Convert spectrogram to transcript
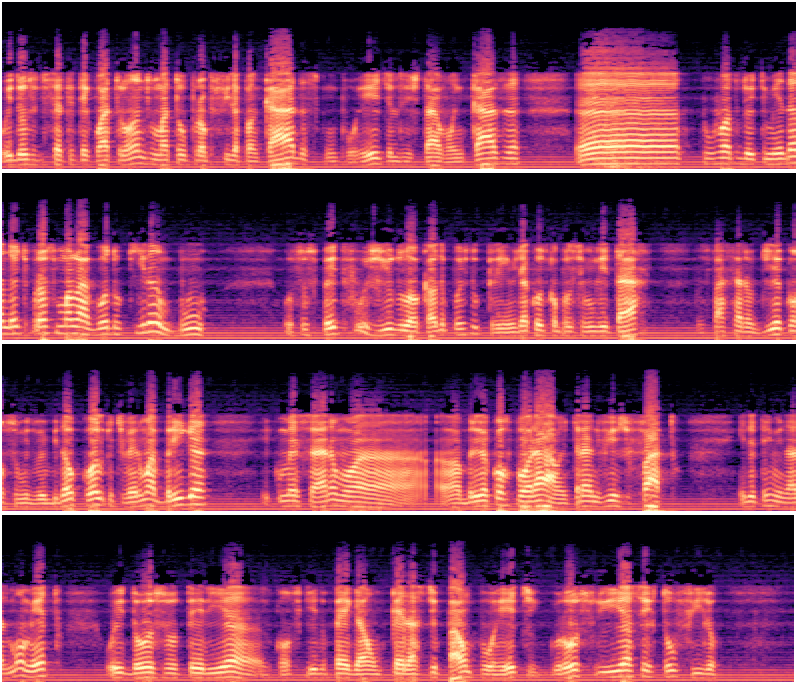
O idoso de 74 anos matou o próprio filho a pancadas com um porrete. Eles estavam em casa uh, por volta de 8 e meia da noite, próximo à lagoa do Quirambu. O suspeito fugiu do local depois do crime. De acordo com a Polícia Militar, passaram o dia consumindo bebida alcoólica, tiveram uma briga e começaram uma, uma briga corporal, entraram em vias de fato. Em determinado momento, o idoso teria conseguido pegar um pedaço de pau, um porrete grosso e acertou o filho.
